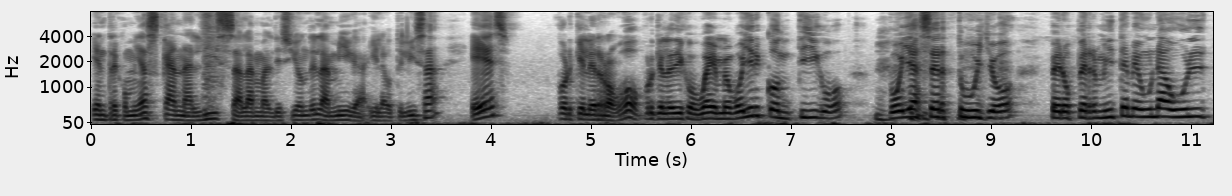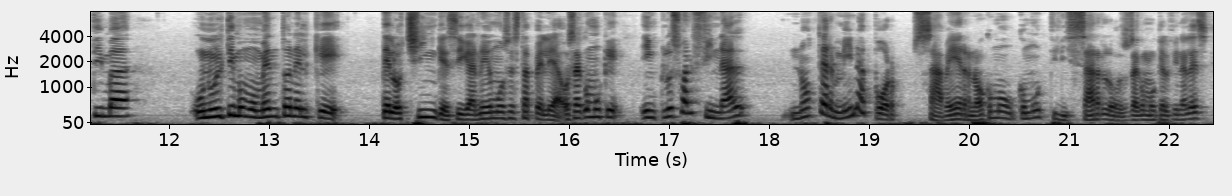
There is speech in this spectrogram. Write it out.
entre comillas, canaliza la maldición de la amiga y la utiliza, es porque le rogó, porque le dijo, güey, me voy a ir contigo, voy a ser tuyo, pero permíteme una última, un último momento en el que te lo chingues y ganemos esta pelea. O sea, como que incluso al final no termina por saber, ¿no? Cómo, cómo utilizarlos. O sea, como que al final es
